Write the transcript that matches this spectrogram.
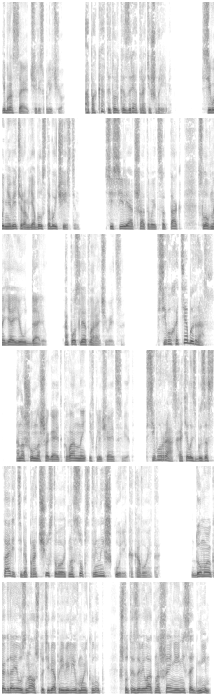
и бросает через плечо. «А пока ты только зря тратишь время. Сегодня вечером я был с тобой честен. Сесилия отшатывается так, словно я ее ударил, а после отворачивается. Всего хотя бы раз. Она шумно шагает к ванной и включает свет. Всего раз хотелось бы заставить тебя прочувствовать на собственной шкуре, каково это. Думаю, когда я узнал, что тебя привели в мой клуб, что ты завела отношения не с одним,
